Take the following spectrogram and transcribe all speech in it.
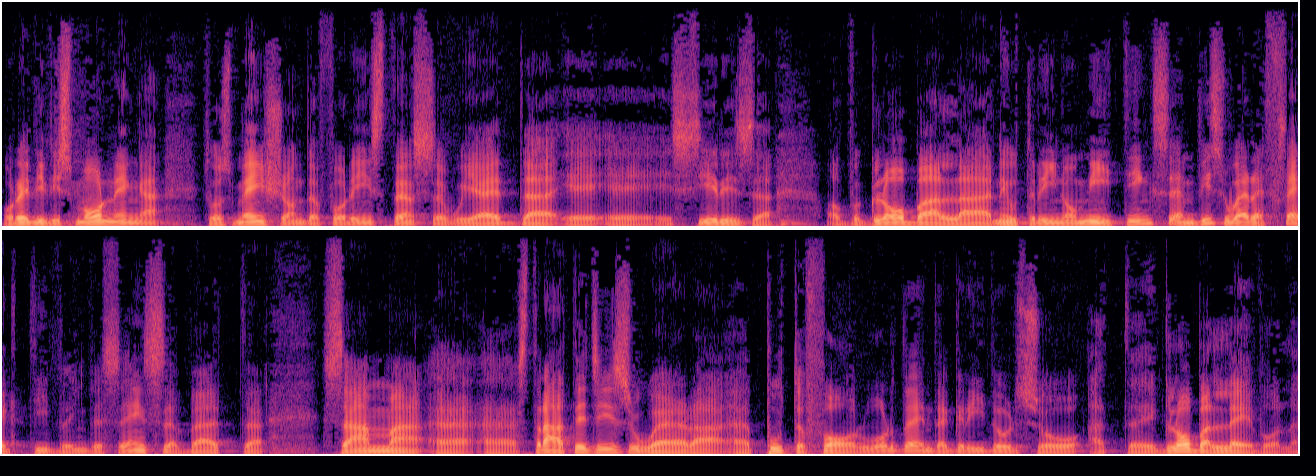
Already this morning it was mentioned, for instance, we had a, a, series of global uh, neutrino meetings, and these were effective in the sense that uh, some uh, uh, strategies were uh, put forward and agreed also at a global level.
